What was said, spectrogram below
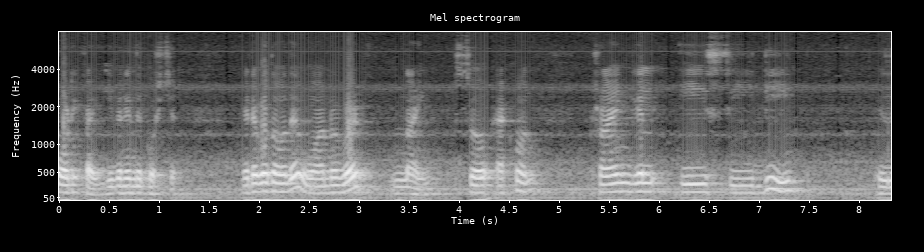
Forty five given in the question এটা কত আমাদের? ওয়ান ওভার নাইন সো এখন triangle ECD is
